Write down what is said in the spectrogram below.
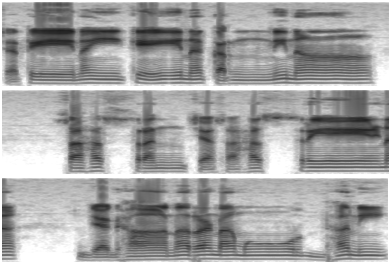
शतेनैकेन कर्णिना। सहस्रम् च सहस्रेण जघानरणमूर्धनि।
